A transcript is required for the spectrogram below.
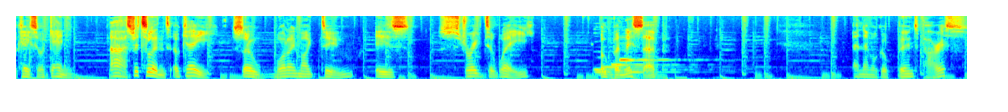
Okay, so again, ah, Switzerland, okay. So what I might do is straight away open this up and then we'll go Bern to Paris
